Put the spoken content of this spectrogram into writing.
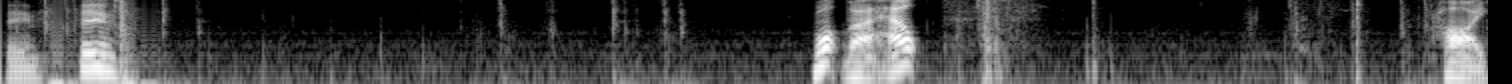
boom, boom. What the hell? Hi.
